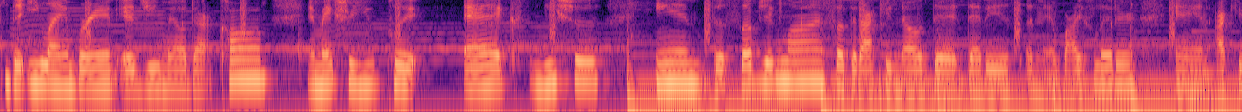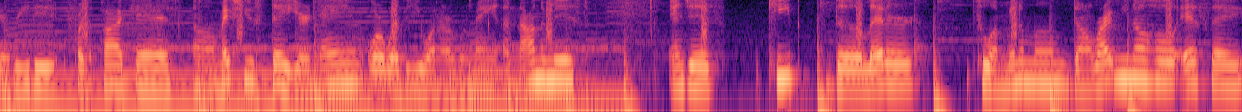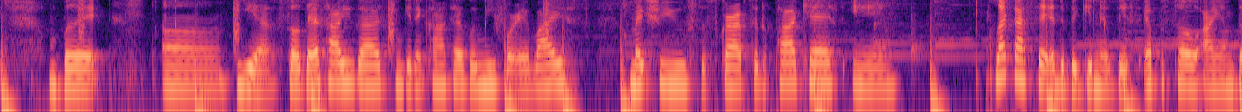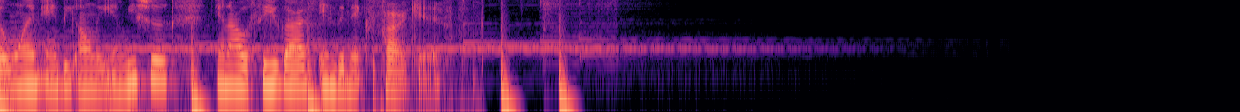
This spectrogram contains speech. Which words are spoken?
the Elaine brand at gmail.com and make sure you put ask Misha in the subject line so that I can know that that is an advice letter and I can read it for the podcast. Um, make sure you state your name or whether you want to remain anonymous and just keep the letter to a minimum. Don't write me no whole essay, but um, yeah, so that's how you guys can get in contact with me for advice. Make sure you subscribe to the podcast. And like I said at the beginning of this episode, I am the one and the only Amisha. And I will see you guys in the next podcast.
